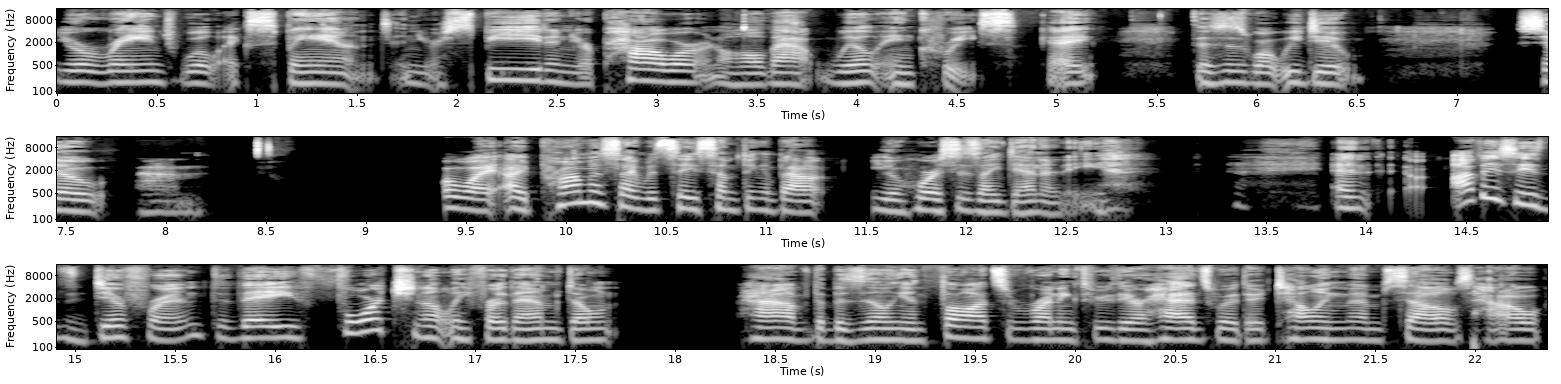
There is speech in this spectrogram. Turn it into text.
your range will expand and your speed and your power and all that will increase. Okay. This is what we do. So, um, oh, I, I promise I would say something about your horse's identity. and obviously it's different. They, fortunately for them, don't have the bazillion thoughts running through their heads where they're telling themselves how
